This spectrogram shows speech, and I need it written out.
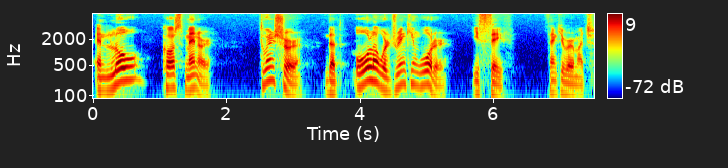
and low-cost manner to ensure that all our drinking water is safe. Thank you very much.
